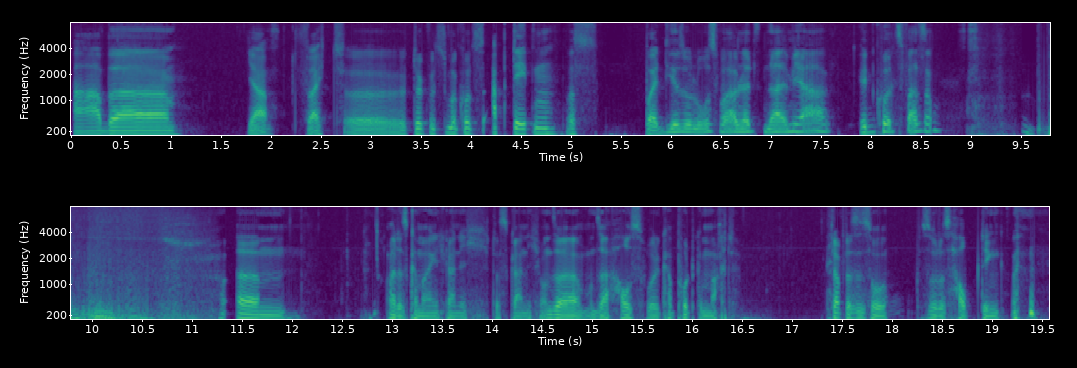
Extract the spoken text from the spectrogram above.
Aber ja, vielleicht, äh, Dirk, willst du mal kurz updaten, was bei dir so los war im letzten halben Jahr in Kurzfassung? Ähm, aber das kann man eigentlich gar nicht, das gar nicht. Unser, unser Haus wurde kaputt gemacht. Ich glaube, das ist so, das ist so das Hauptding.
